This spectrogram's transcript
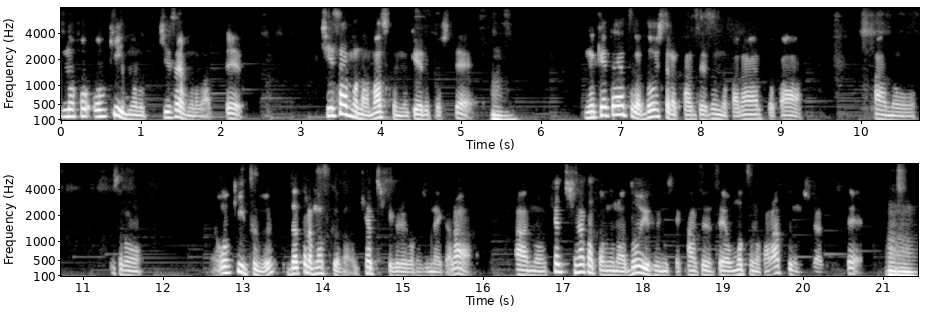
のほ大きいもの、小さいものがあって、小さいものはマスク抜けるとして、うん。抜けたやつがどうしたら感染するのかなとか、あの、その、大きい粒？だったらマスクがキャッチしてくれるかもしれないから、あの、キャッチしなかったものはどういうふうにして感染性を持つのかなっていうのを調べてて、うん。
